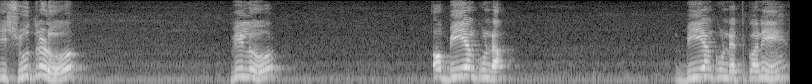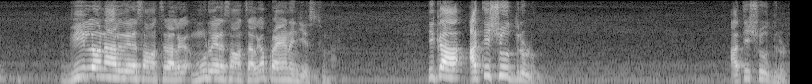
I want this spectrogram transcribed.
ఈ శూద్రులు వీళ్ళు ఓ బియ్యం కుండ బియ్యం కుండ ఎత్తుకొని వీళ్ళు నాలుగు వేల సంవత్సరాలుగా మూడు వేల సంవత్సరాలుగా ప్రయాణం చేస్తున్నారు. ఇక అతిశూద్రుడు అతిశూద్రుడు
